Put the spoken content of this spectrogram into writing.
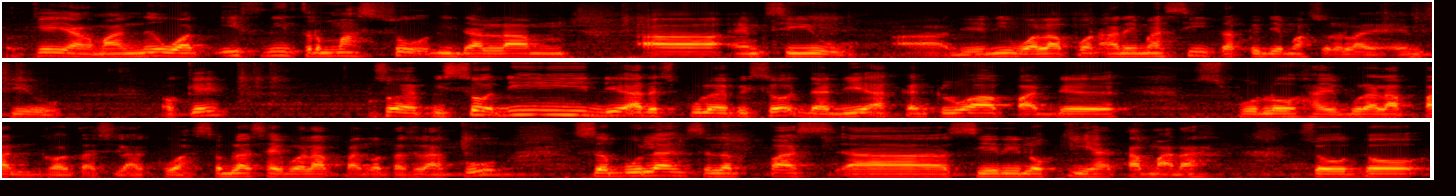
Okey, yang mana What If ni termasuk di dalam uh, MCU. Uh, dia ni walaupun animasi tapi dia masuk dalam MCU. Okey. So episod ni dia ada 10 episod dan dia akan keluar pada 10 hari bulan 8 kalau tak silap aku. 11 hari bulan 8 kalau tak silap aku. Sebulan selepas uh, siri Loki tamat dah. So untuk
